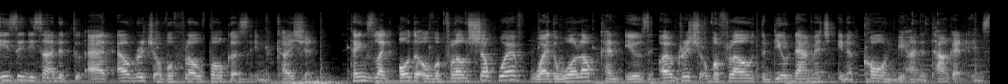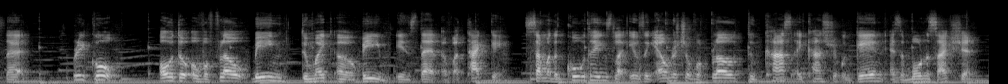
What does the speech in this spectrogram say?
Easy decided to add Eldritch Overflow Focus Invocation. Things like Auto Overflow Shockwave, where the Warlock can use Eldritch Overflow to deal damage in a cone behind the target instead. Pretty cool. Auto Overflow Beam to make a beam instead of attacking. Some of the cool things like using Eldritch Overflow to cast a cantrip again as a bonus action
